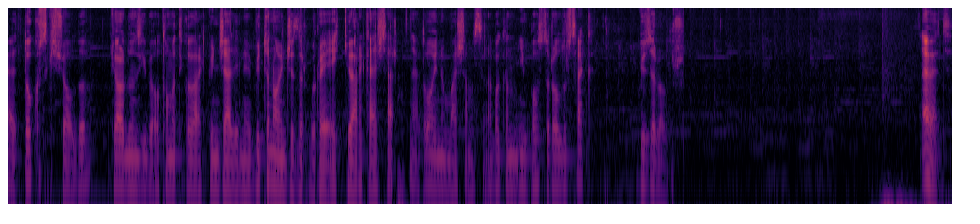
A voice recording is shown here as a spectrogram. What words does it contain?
Evet, 9 kişi oldu. Gördüğünüz gibi otomatik olarak güncelleniyor. Bütün oyuncuları buraya ekliyor arkadaşlar. Evet, oyunun başlamasına bakalım impostor olursak güzel olur. Evet.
